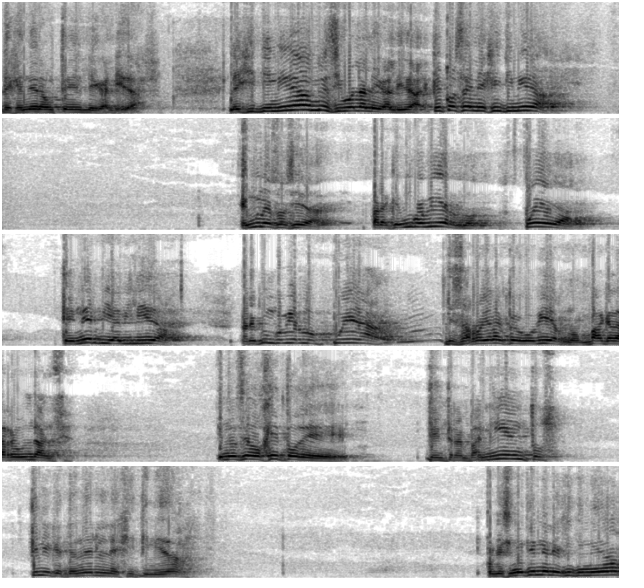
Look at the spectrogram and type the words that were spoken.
le generan a ustedes legalidad. Legitimidad no es igual a legalidad. ¿Qué cosa es legitimidad? En una sociedad, para que un gobierno pueda tener viabilidad, para que un gobierno pueda desarrollar acto de gobierno, valga la redundancia, y no sea objeto de, de entrampamientos, tiene que tener legitimidad. Porque si no tiene legitimidad,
